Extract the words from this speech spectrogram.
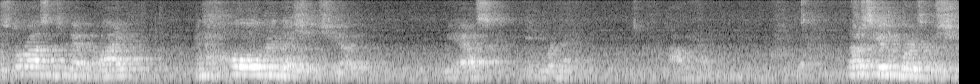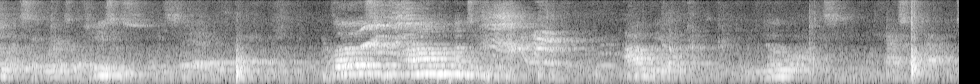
Restore us into that right and whole relationship. We ask in your name. Amen. Let us hear the words of assurance, the words of Jesus when he said, Those who come unto me, I will in no wise cast out.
